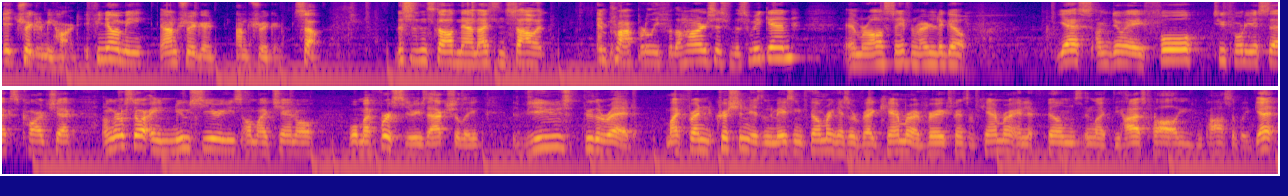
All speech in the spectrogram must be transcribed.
it triggered me hard. If you know me, I'm triggered, I'm triggered. So, this is installed now nice and solid and properly for the harnesses for this weekend. And we're all safe and ready to go. Yes, I'm doing a full 240SX card check. I'm going to start a new series on my channel. Well, my first series, actually. Views Through the Red. My friend Christian is an amazing filmer. He has a red camera, a very expensive camera, and it films in like the highest quality you can possibly get.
